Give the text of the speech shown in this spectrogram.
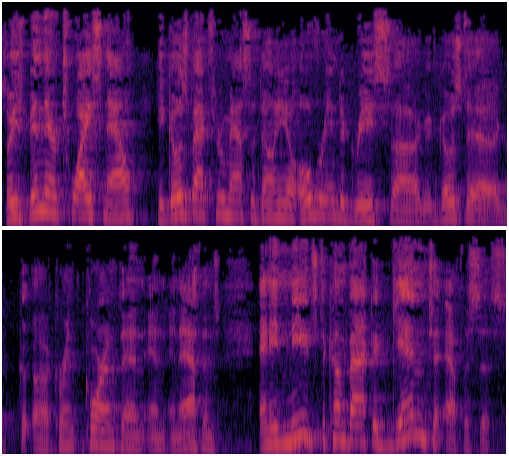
So he's been there twice now. He goes back through Macedonia, over into Greece, uh, goes to uh, Corinth and, and, and Athens, and he needs to come back again to Ephesus.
